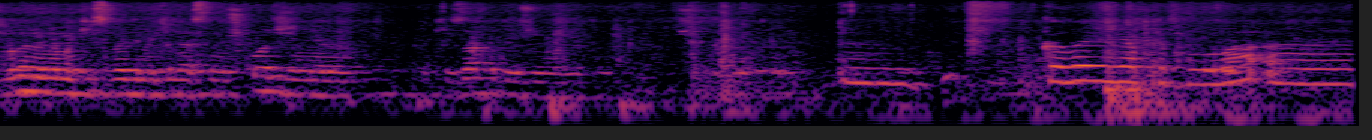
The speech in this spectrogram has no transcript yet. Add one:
Чи були на ньому якісь видимі тілесні ушкодження, які заходи вживали? Коли я прибула, е,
